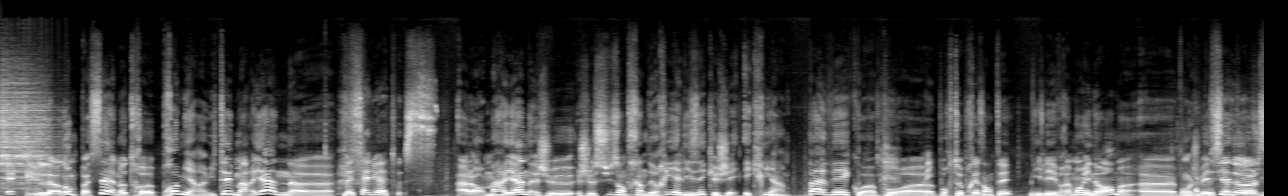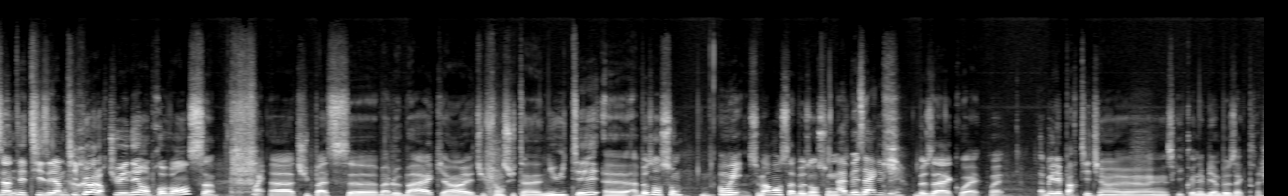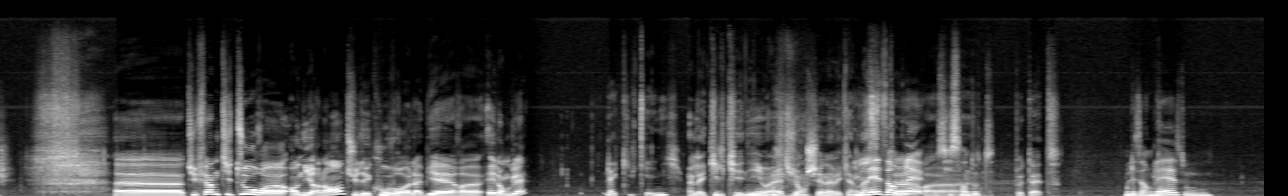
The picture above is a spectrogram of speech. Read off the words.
et nous allons donc passer à notre première invitée, Marianne. Bah, salut à tous. Alors Marianne, je, je suis en train de réaliser que j'ai écrit un pavé quoi pour, euh, Oui. pour te présenter. Il est vraiment énorme. Euh, bon, je On vais essayer de le synthétiser. un petit peu. Alors tu es né en Provence. Ouais. Euh, tu passes bah, le bac hein, et tu fais ensuite un UIT à Besançon. Oui. C'est marrant ça Besançon. À Bezac. Bezac, ouais, ouais. Ah mais il est parti tiens, parce qu'il connaît bien Bezac Trachy. Tu fais un petit tour en Irlande, tu découvres la bière et l'anglais. La Kilkenny. La Kilkenny, ouais, tu enchaînes avec un Les master. Anglais euh, aussi, sans doute. Peut-être. Ou les Anglaises, ou.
